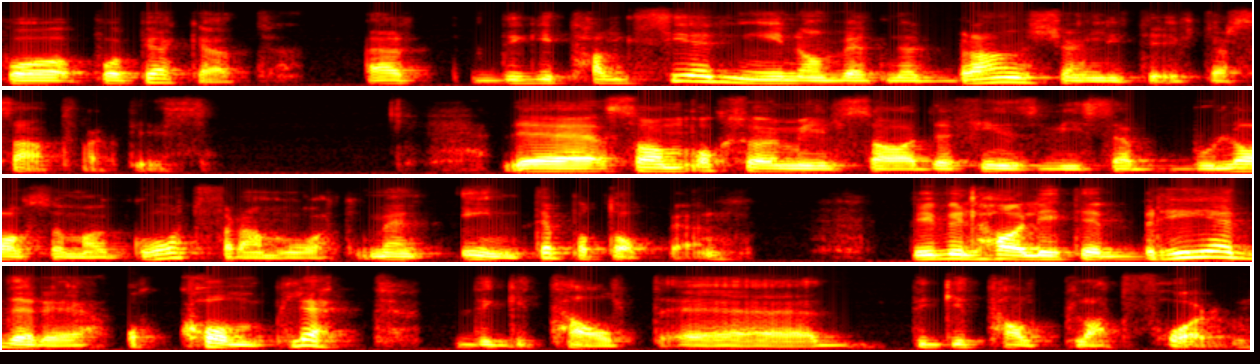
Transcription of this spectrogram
på, påpekat är digitaliseringen inom veterinärbranschen lite eftersatt faktiskt. Det, som också Emil sa, det finns vissa bolag som har gått framåt, men inte på toppen. Vi vill ha lite bredare och komplett digitalt, eh, digitalt plattform.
